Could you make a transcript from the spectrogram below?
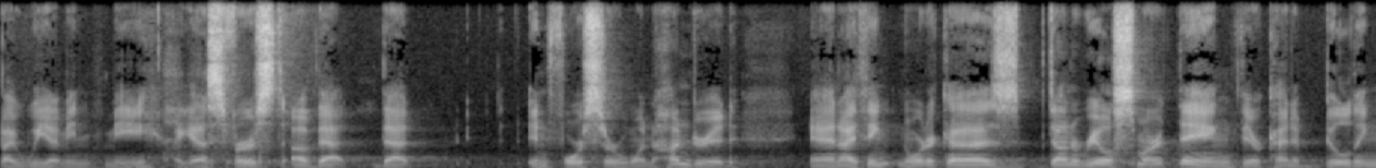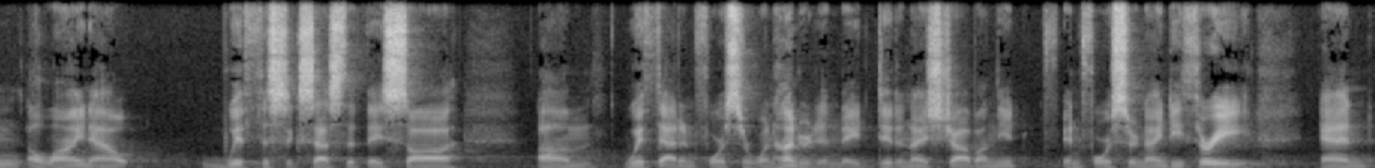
by we, I mean me, I guess first of that that Enforcer 100, and I think Nordica has done a real smart thing. They're kind of building a line out with the success that they saw um, with that Enforcer 100, and they did a nice job on the Enforcer 93. And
